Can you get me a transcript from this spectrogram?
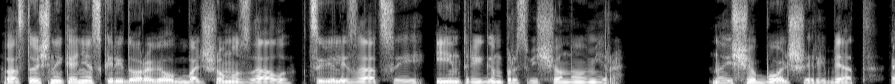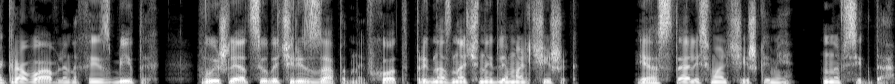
Восточный конец коридора вел к большому залу, к цивилизации и интригам просвещенного мира. Но еще больше ребят, окровавленных и избитых, вышли отсюда через западный вход, предназначенный для мальчишек, и остались мальчишками навсегда.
